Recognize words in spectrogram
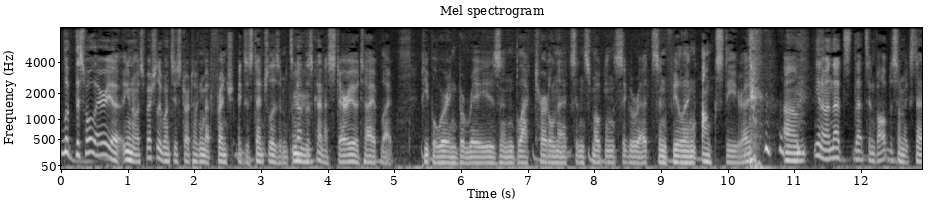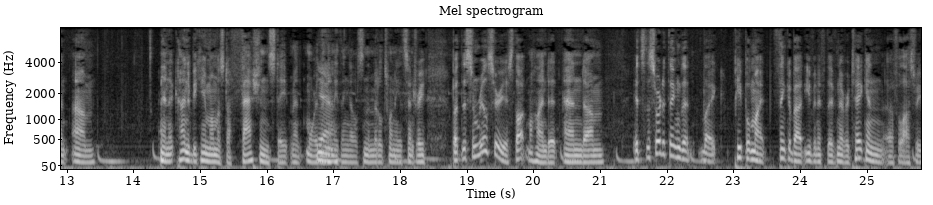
Look, this whole area, you know, especially once you start talking about French existentialism, it's got Mhm. this kind of stereotype like people wearing berets and black turtlenecks and smoking cigarettes and feeling angsty, right? um, you know, and that's that's involved to some extent. Um, and it kind of became almost a fashion statement more Yeah. than anything else in the middle 20th century. But there's some real serious thought behind it, and um, it's the sort of thing that like people might think about even if they've never taken a philosophy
